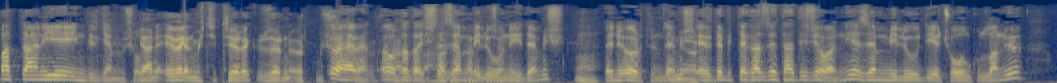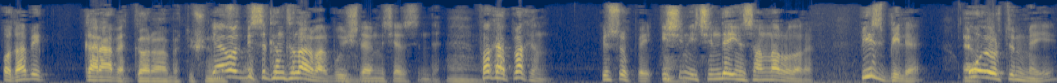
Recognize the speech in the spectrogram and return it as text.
battaniyeye indirgenmiş oluyor. Yani eve gelmiş titreyerek üzerini örtmüş. Evet. Falan. Orada da işte Hazreti zemmiluni demiş. Hı. Beni örtün demiş. Beni. Evde bir tek Hazreti Hatice var. Niye zemmilu diye çoğul kullanıyor? O da bir garabet. Garabet düşünmesi. Ya bir sıkıntılar var bu işlerin içerisinde. Fakat bakın Yusuf Bey işin içinde insanlar olarak biz bile Evet. o örtünmeyi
